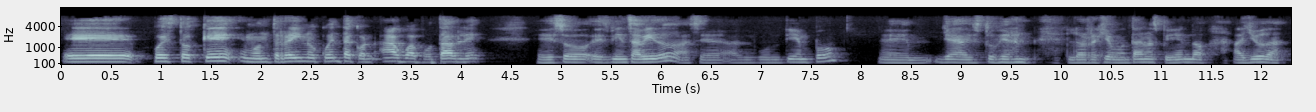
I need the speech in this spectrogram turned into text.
eh, puesto que Monterrey no cuenta con agua potable, eso es bien sabido, hace algún tiempo eh, ya estuvieron los regiomontanos pidiendo ayuda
